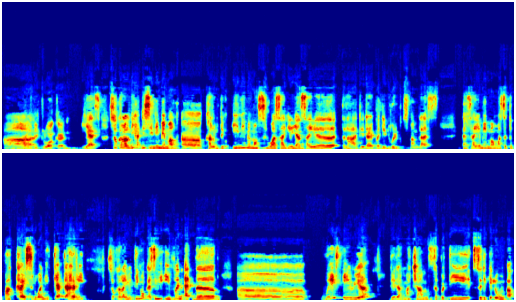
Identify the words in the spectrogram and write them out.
Ah, yang dikeluarkan. Yes. So kalau lihat di sini memang uh, kalau tengok ini memang seluar saya yang saya telah ada daripada 2019 dan saya memang masa tu pakai seluar ni tiap-tiap hari. So kalau you tengok kat sini even at the uh, waist area dia dah macam seperti sedikit longgar.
